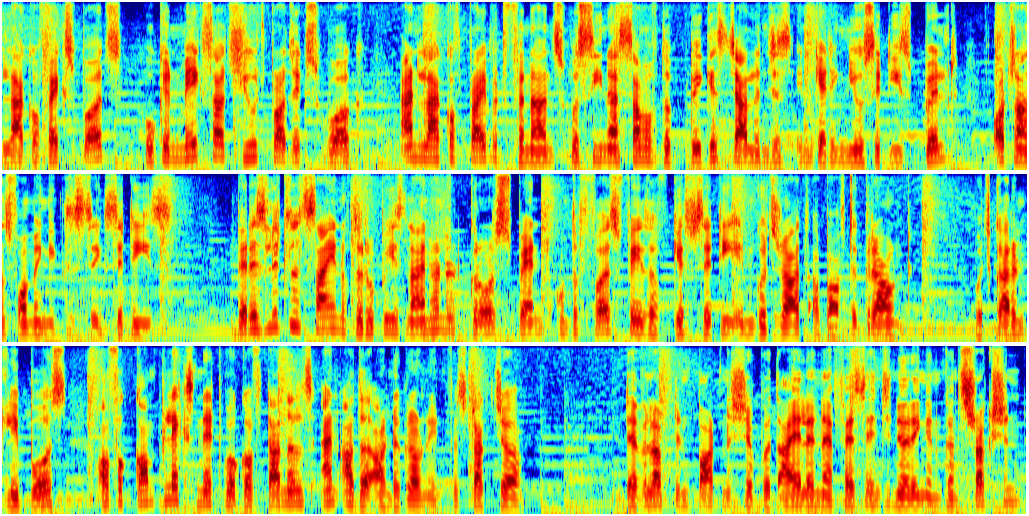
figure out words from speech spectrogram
Lack of experts who can make such huge projects work and lack of private finance were seen as some of the biggest challenges in getting new cities built or transforming existing cities. There is little sign of the rupees 900 crores spent on the first phase of Gift City in Gujarat above the ground, which currently boasts of a complex network of tunnels and other underground infrastructure. Developed in partnership with IL&FS Engineering and Construction,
